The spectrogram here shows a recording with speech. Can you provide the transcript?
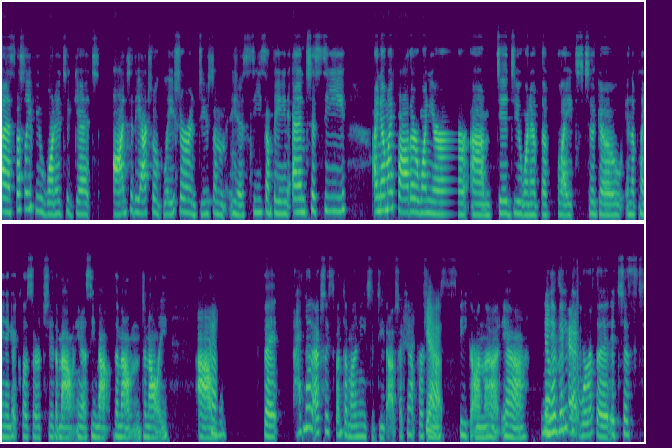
uh, especially if you wanted to get onto the actual glacier and do some, you know, see something and to see. I know my father one year um, did do one of the flights to go in the plane and get closer to the mountain, you know, see mount the mountain Denali. Um, uh-huh. But I've not actually spent the money to do that, so I can't personally yeah. speak on that. Yeah. No, and it may okay. be worth it. It's just,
